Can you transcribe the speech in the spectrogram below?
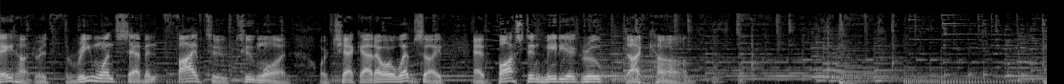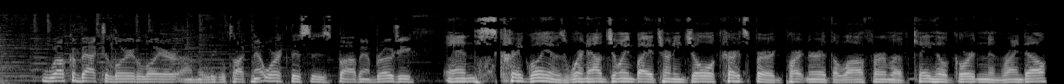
800 317 5221. Or check out our website at bostonmediagroup.com. Welcome back to Lawyer to Lawyer on the Legal Talk Network. This is Bob Ambrogi. And this is Craig Williams. We're now joined by attorney Joel Kurtzberg, partner at the law firm of Cahill, Gordon, and Reindel.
